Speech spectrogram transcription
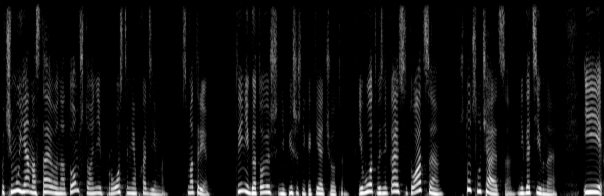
Почему я настаиваю на том, что они просто необходимы? Смотри, ты не готовишь, не пишешь никакие отчеты. И вот возникает ситуация, что-то случается негативное. И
